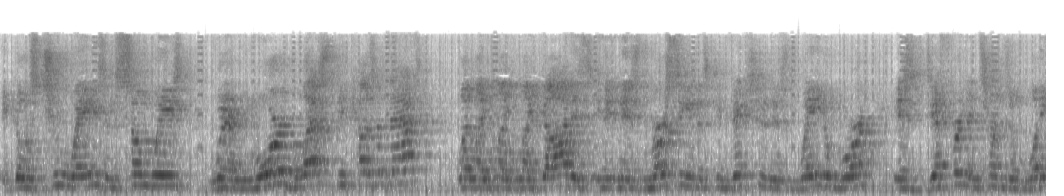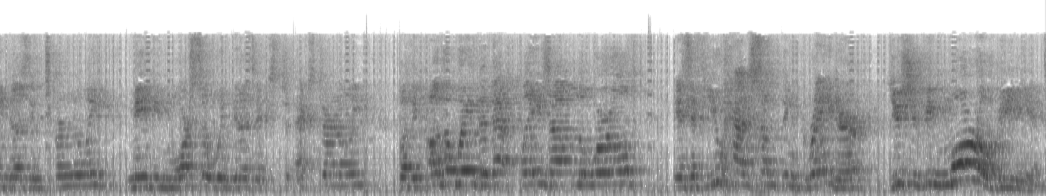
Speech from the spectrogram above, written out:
it goes two ways. In some ways, we're more blessed because of that. Like, like, like, like God is in His mercy and His conviction and His way to work is different in terms of what He does internally, maybe more so what He does ex- externally. But the other way that that plays out in the world is if you have something greater, you should be more obedient.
